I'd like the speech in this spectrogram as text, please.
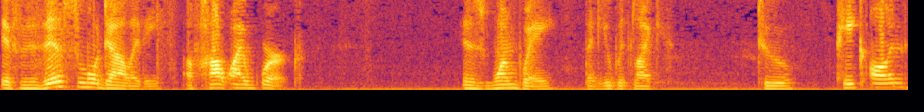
if this modality of how I work is one way that you would like to take on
